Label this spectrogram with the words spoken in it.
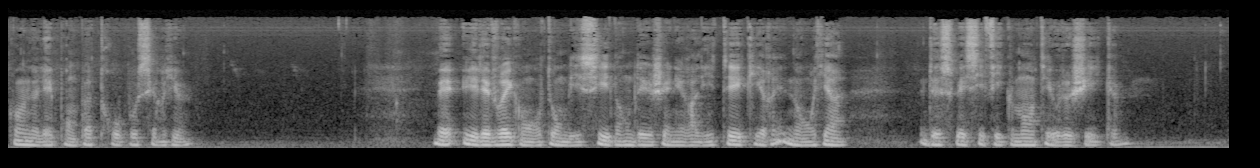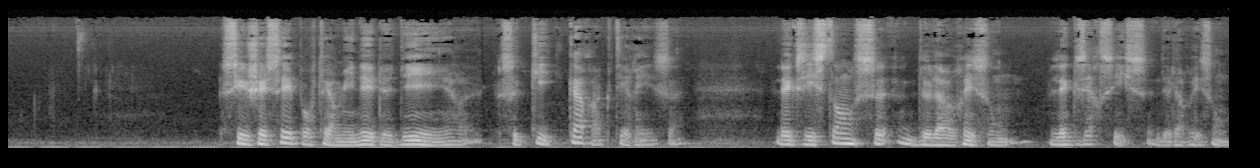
qu'on ne les prend pas trop au sérieux. Mais il est vrai qu'on retombe ici dans des généralités qui n'ont rien de spécifiquement théologique. Si j'essaie pour terminer de dire ce qui caractérise l'existence de la raison, l'exercice de la raison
